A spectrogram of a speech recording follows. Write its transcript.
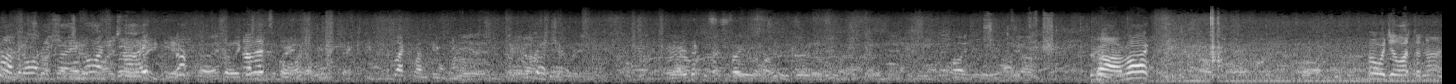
I've got the same mine today. Oh, that's mine. The black one. Right, mate. What would you like to know?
